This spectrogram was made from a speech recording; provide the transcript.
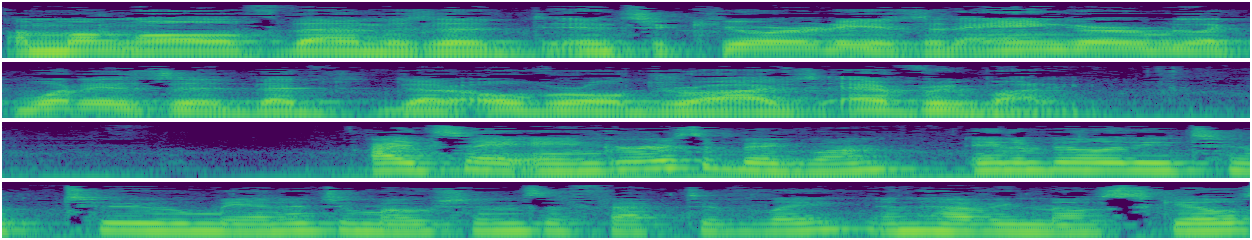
among all of them? Is it insecurity? Is it anger? Like, what is it that, that overall drives everybody? I'd say anger is a big one. Inability to, to manage emotions effectively and having those skills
